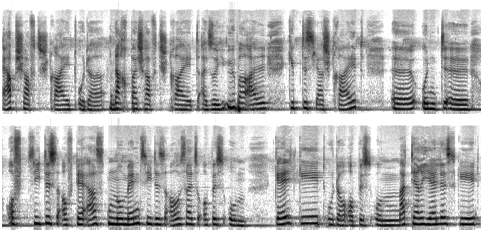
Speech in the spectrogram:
Erbschaftsstreit oder Nachbarschaftsstreit. Also überall gibt es ja Streit. Äh, und äh, oft sieht es auf der ersten Moment sieht es aus, als ob es um Geld geht oder ob es um Materielles geht.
